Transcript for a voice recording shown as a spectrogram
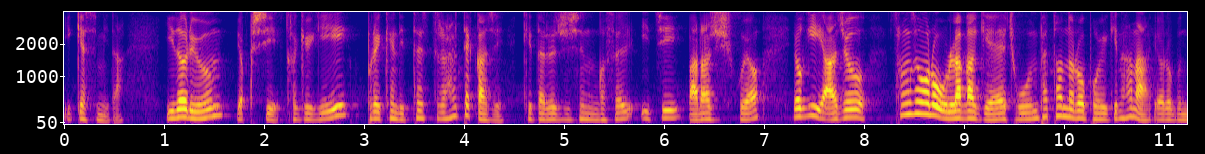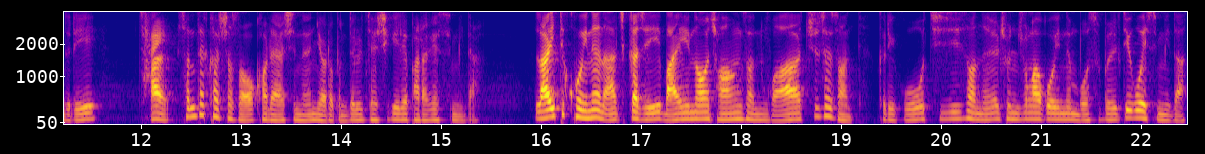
있겠습니다. 이더리움 역시 가격이 break and retest를 할 때까지 기다려 주시는 것을 잊지 말아 주시고요. 여기 아주 상승으로 올라가기에 좋은 패턴으로 보이긴 하나 여러분들이 잘 선택하셔서 거래하시는 여러분들 되시길 바라겠습니다. 라이트코인은 아직까지 마이너 저항선과 추세선 그리고 지지선을 존중하고 있는 모습을 띠고 있습니다.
